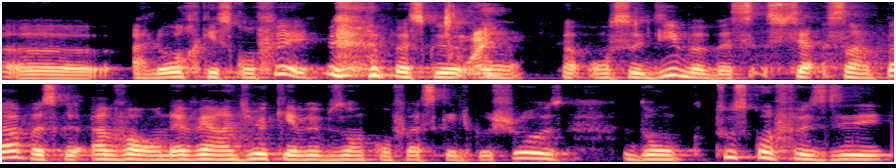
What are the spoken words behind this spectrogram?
euh, alors qu'est-ce qu'on fait? Parce que Ouais. on, on se dit, bah, bah, c'est sympa, parce qu'avant, on avait un Dieu qui avait besoin qu'on fasse quelque chose. Donc, tout ce qu'on faisait,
